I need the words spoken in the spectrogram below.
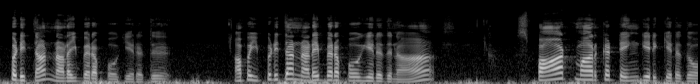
இப்படித்தான் நடைபெறப் போகிறது. அப்போ இப்படித்தான் நடைபெற போகிறதுனா ஸ்பாட் மார்க்கெட் எங்கே இருக்கிறதோ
